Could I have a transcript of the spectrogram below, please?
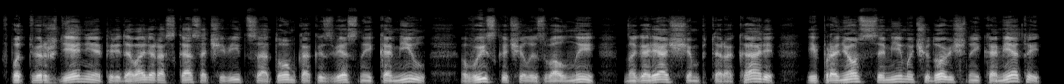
В подтверждение передавали рассказ очевидца о том, как известный Камил выскочил из волны на горящем птерокаре и пронесся мимо чудовищной кометой,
